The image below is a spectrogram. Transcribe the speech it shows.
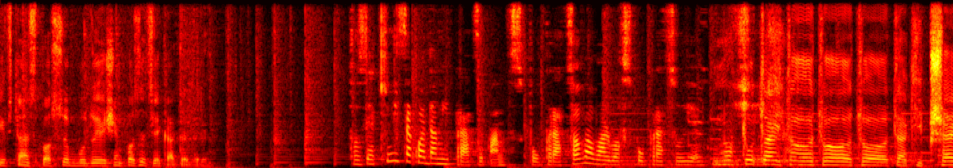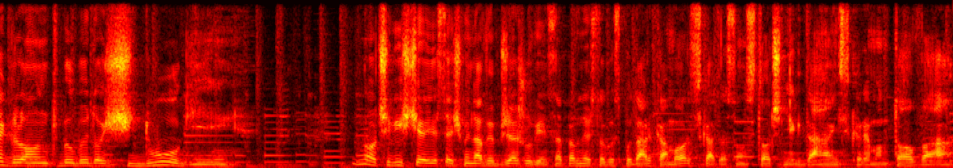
i w ten sposób buduje się pozycję katedry. To z jakimi zakładami pracy Pan współpracował albo współpracuje? w No tutaj to, to, to taki przegląd byłby dość długi. No oczywiście jesteśmy na wybrzeżu, więc na pewno jest to gospodarka morska. To są stocznie Gdańsk, Remontowa,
